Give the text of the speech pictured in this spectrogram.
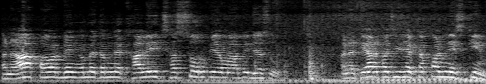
અને આ પાવર બેંક અમે તમને ખાલી છસો રૂપિયામાં આપી દેશું. અને ત્યાર પછી છે ટપનની સ્કીમ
